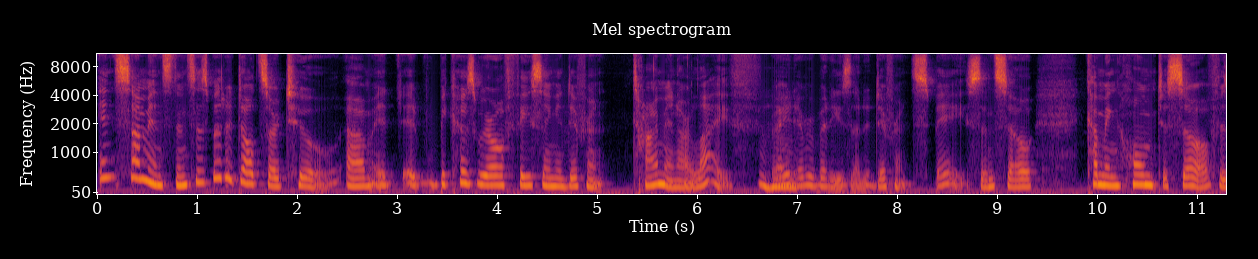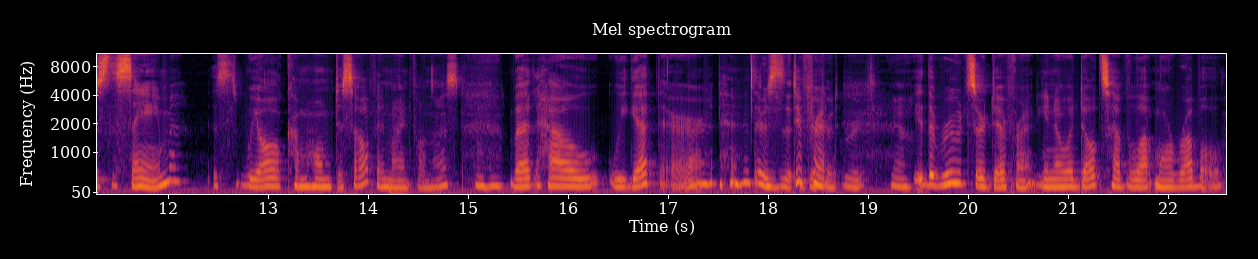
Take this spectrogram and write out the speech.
in some instances, but adults are too. Um, it, it, because we're all facing a different time in our life, mm-hmm. right? Everybody's at a different space, and so coming home to self is the same. It's, we all come home to self in mindfulness, mm-hmm. but how we get there, there's different, different roots. Yeah. The roots are different. You know, adults have a lot more rubble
